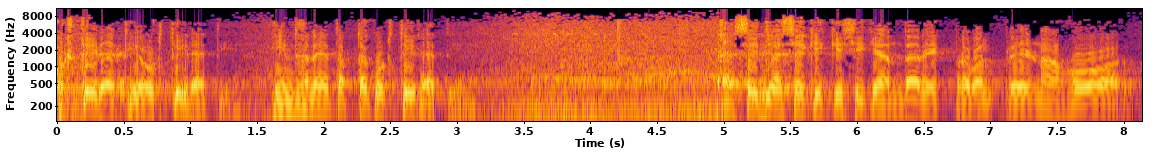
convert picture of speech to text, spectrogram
उठती रहती है, उठती रहती है। ईंधन है, तब तक उठती रहती है। ऐसे जैसे कि किसी के अंदर एक प्रबल प्रेरणा हो और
